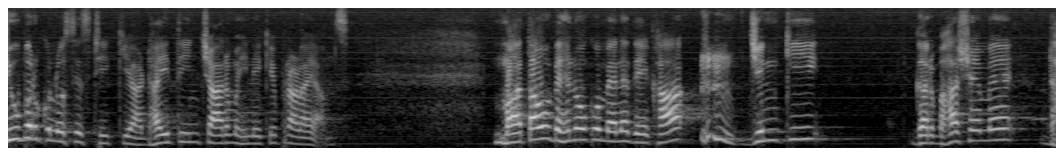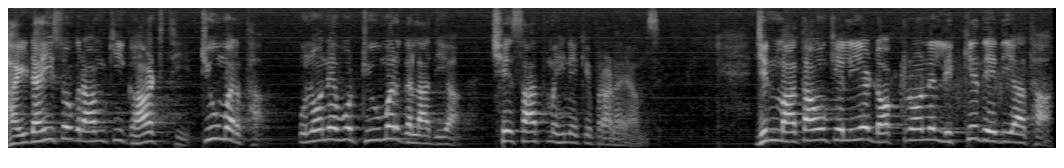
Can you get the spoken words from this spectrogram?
ट्यूबरकुलोसिस ठीक किया, ढाई तीन चार महीने के प्राणायाम से। माताओं बहनों को मैंने देखा, जिनकी गर्भाशय में ढाई ढाई सौ ग्राम की गांठ थी, ट्यूमर था, उन्होंने वो ट्यूमर गला दिया छह सात महीने के प्राणायाम से। जिन माताओं के लिए डॉक्टरों ने लिख के दे दिया था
